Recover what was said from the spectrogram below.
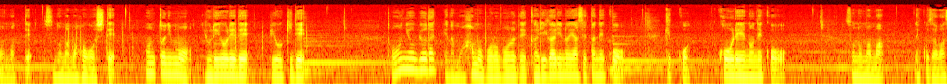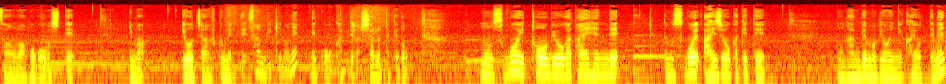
と思ってそのまま保護して本当にもうヨレヨレで病気で糖尿病だっけなもう歯もボロボロでガリガリの痩せた猫を結構高齢の猫をそのまま猫沢さんは保護をして今いおちゃん含めて3匹のね猫を飼ってらっしゃるんだけどもうすごい闘病が大変ででもすごい愛情をかけてもう何べんも病院に通ってね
